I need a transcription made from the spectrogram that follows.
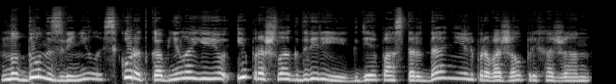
но Дон извинилась, коротко обняла ее и прошла к двери, где пастор Даниэль провожал прихожан,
